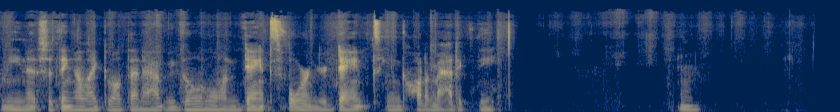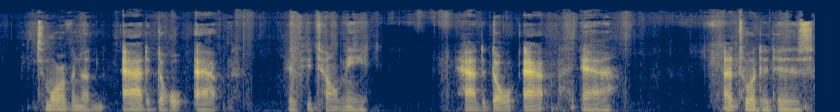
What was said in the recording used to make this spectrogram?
I mean, that's the thing I like about that app. You go on dance floor and you're dancing automatically. Mm. It's more of an ad adult app, if you tell me. Ad adult app, yeah. That's what it is.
